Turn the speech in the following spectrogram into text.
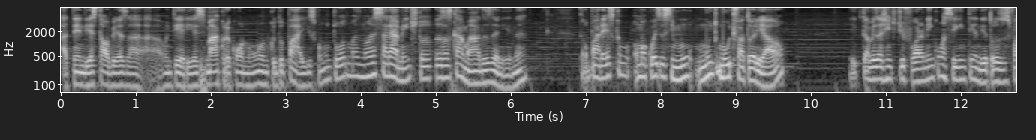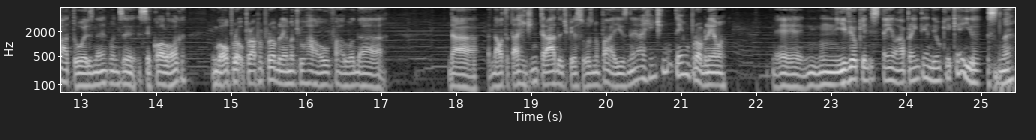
atendesse talvez ao interesse macroeconômico do país como um todo, mas não necessariamente todas as camadas ali, né? Então parece que é uma coisa assim muito multifatorial e que talvez a gente de fora nem consiga entender todos os fatores, né? Quando você coloca, igual o, pro, o, próprio problema que o Raul falou da, da, da, alta taxa de entrada de pessoas no país, né? A gente não tem um problema né, num nível que eles têm lá para entender o que, que, é isso, né?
